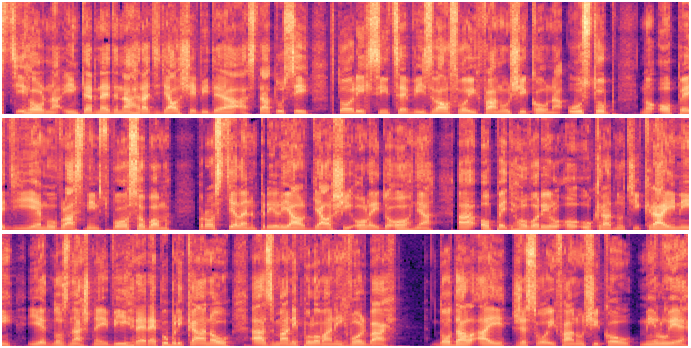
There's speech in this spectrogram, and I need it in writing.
stihol na internet nahrať ďalšie videá a statusy, v ktorých síce vyzval svojich fanúšikov na ústup, no opäť jemu vlastným spôsobom. Proste len prilial ďalší olej do ohňa a opäť hovoril o ukradnutí krajiny, jednoznačnej výhre republikánov a zmanipulovaných voľbách. Dodal aj, že svojich fanúšikov miluje.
